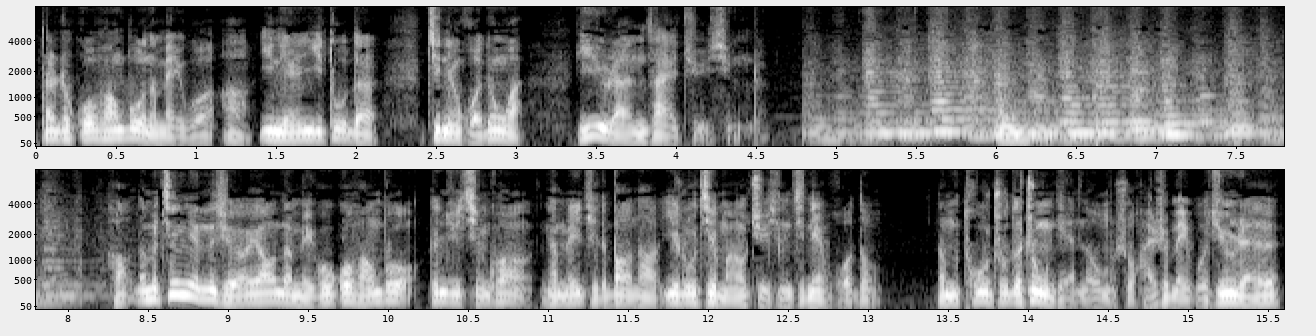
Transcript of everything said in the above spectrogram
但是国防部呢，美国啊一年一度的纪念活动啊依然在举行着。好，那么今年的九幺幺呢，美国国防部根据情况，你看媒体的报道，一如既往要举行纪念活动。那么突出的重点呢，我们说还是美国军人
